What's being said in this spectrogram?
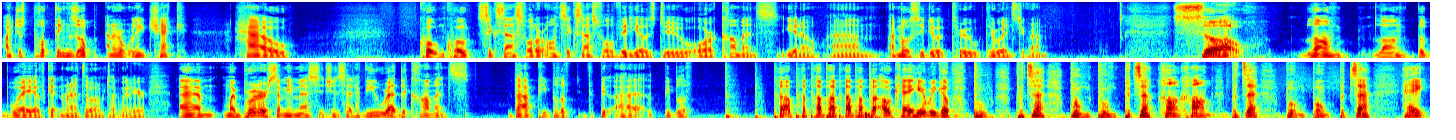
I just put things up and I don't really check how quote unquote successful or unsuccessful videos do or comments. You know, um, I mostly do it through through Instagram. So long long way of getting around to what I'm talking about here. Um, my brother sent me a message and said, "Have you read the comments that people have uh, people have?" Okay, here we go. Boom, boom, boom, honk, honk, boom, boom, Hey,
